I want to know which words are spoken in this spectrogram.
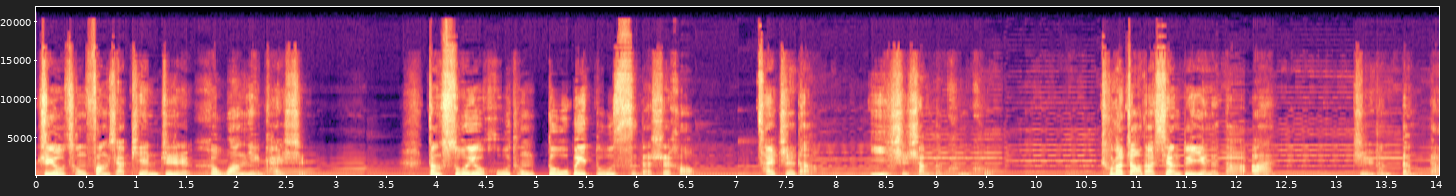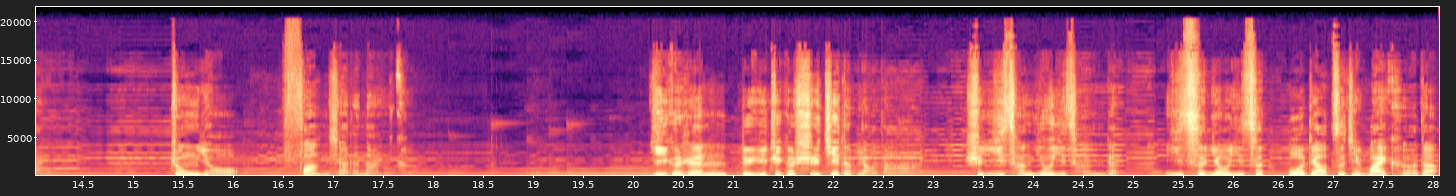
只有从放下偏执和妄念开始。当所有胡同都被堵死的时候，才知道意识上的困苦。除了找到相对应的答案，只能等待。终有放下的那一刻。一个人对于这个世界的表达，是一层又一层的，一次又一次剥掉自己外壳的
